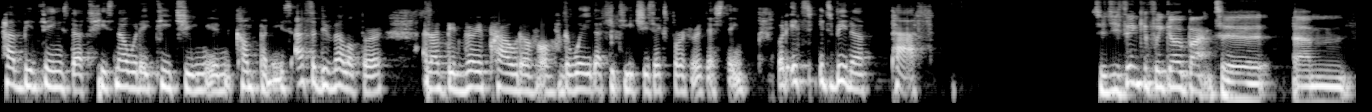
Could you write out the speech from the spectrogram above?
have been things that he's nowadays teaching in companies as a developer, and I've been very proud of, of the way that he teaches exploratory testing. But it's it's been a path. So, do you think if we go back to um,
